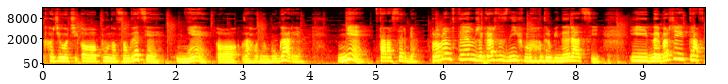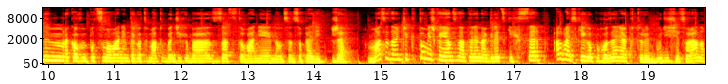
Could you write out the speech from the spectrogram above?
Chodziło ci o północną Grecję, nie o zachodnią Bułgarię. Nie, stara Serbia. Problem w tym, że każdy z nich ma odrobinę racji. I najbardziej trafnym, rakowym podsumowaniem tego tematu będzie chyba zacytowanie nonsensopedii, że Macedończyk to mieszkający na terenach greckich Serb albańskiego pochodzenia, który budzi się co rano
